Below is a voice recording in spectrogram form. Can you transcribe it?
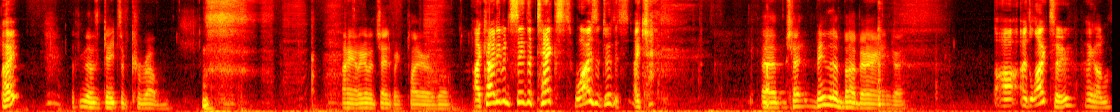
Hey? I think that was Gates of Karum. Hang on, I gotta change my player as well. I I can't even see the text. Why does it do this? I can't. Uh, be the barbarian guy. Uh, I'd like to. Hang on.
